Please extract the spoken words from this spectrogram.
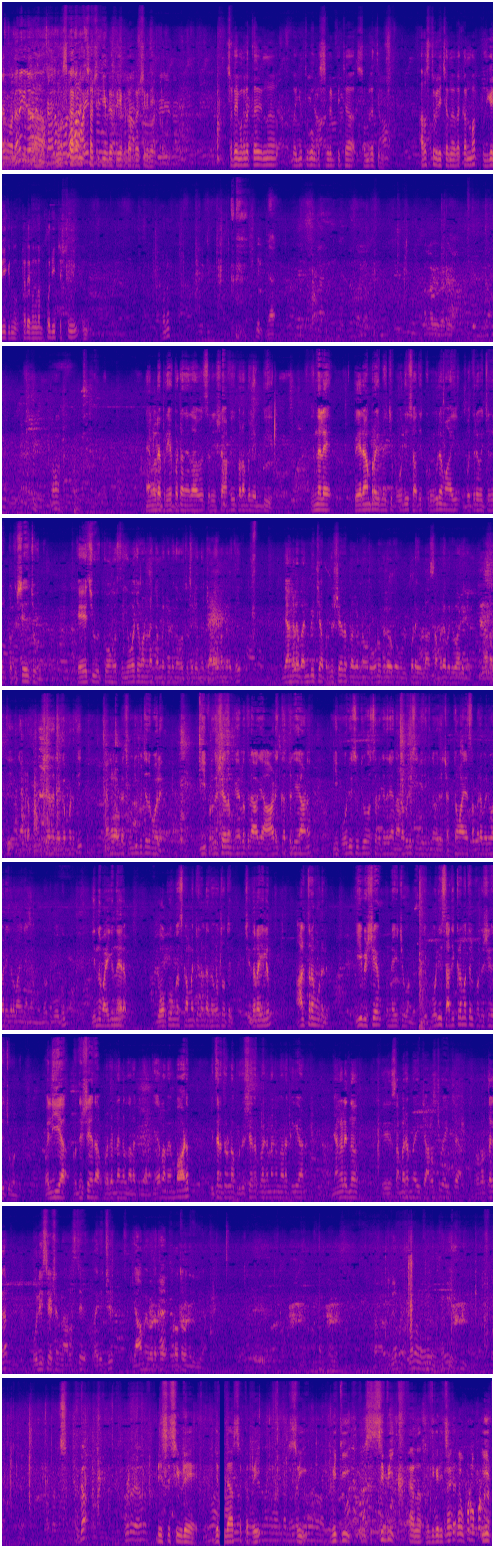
നമസ്കാരം. സാക്ഷി ടിവിയുടെ പ്രിയപ്പെട്ട പ്രേക്ഷകരെ. ചടയമംഗലത്ത് ഇന്ന് യൂത്ത് കോൺഗ്രസ് സംഘടിപ്പിച്ച സമരത്തിൽ അറസ്റ്റ് വിളിച്ച നേതാക്കന്മാർ പ്രതികരിക്കുന്നു. ചടയമംഗലം പോലീസ് സ്റ്റേഷനിൽ ഞങ്ങളുടെ പ്രിയപ്പെട്ട നേതാവ് ശ്രീ ഷാഫി പറമ്പിൽ എം പി. ഇന്നലെ പേരാമ്പ്രയിൽ വെച്ച് പോലീസ് അതിക്രൂരമായി ഉപദ്രവിച്ചതിൽ പ്രതിഷേധിച്ചുകൊണ്ട് കെ എസ് യു കോൺഗ്രസ് നിയോജകമണ്ഡലം കമ്മിറ്റിയുടെ നേതൃത്വത്തിൽ ഇന്ന് ചടയമംഗലത്ത് ഞങ്ങൾ വൻപിച്ച പ്രതിഷേധ പ്രകടനവും റോഡ് ഉപരോധവും ഉൾപ്പെടെയുള്ള സമരപരിപാടികൾ നടത്തി ഞങ്ങളുടെ പ്രതിഷേധം രേഖപ്പെടുത്തി. ഞങ്ങളവിടെ സൂചിപ്പിച്ചതുപോലെ ഈ പ്രതിഷേധം കേരളത്തിലാകെ ആളിക്കത്തുകയാണ്. ഈ പോലീസ് ഉദ്യോഗസ്ഥർക്കെതിരെ നടപടി സ്വീകരിക്കുന്നവരെ ശക്തമായ സമരപരിപാടികളുമായി ഞങ്ങൾ മുന്നോട്ട് പോകും. ഇന്ന് വൈകുന്നേരം ബ്ലോക്ക് കോൺഗ്രസ് കമ്മിറ്റികളുടെ നേതൃത്വത്തിൽ ചിതറയിലും ആൽത്തറമൂടിലും ഈ വിഷയം ഉന്നയിച്ചുകൊണ്ട് ഈ പോലീസ് അതിക്രമത്തിൽ പ്രതിഷേധിച്ചുകൊണ്ട് വലിയ പ്രതിഷേധ പ്രകടനങ്ങൾ നടക്കുകയാണ്. കേരളമെമ്പാടും ഇത്തരത്തിലുള്ള പ്രതിഷേധ പ്രകടനങ്ങൾ നടക്കുകയാണ്. ഞങ്ങളിന്ന് സമരം നയിച്ച് അറസ്റ്റ് വഹിച്ച പ്രവർത്തകർ പോലീസ് സ്റ്റേഷനിൽ അറസ്റ്റ് വരിച്ച് ജാമ്യം എടുത്ത് പുറത്തു വന്നിരിക്കുകയാണ്. ഡി സി സിയുടെ ജില്ലാ secretary Shri V T Sibi ആണ് പ്രതികരിച്ചത്. ഈ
